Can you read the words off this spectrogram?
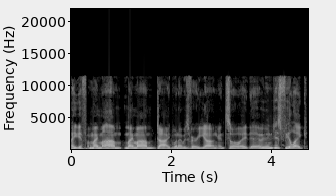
I, if my mom, my mom died when I was very young, and so I, I just feel like,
